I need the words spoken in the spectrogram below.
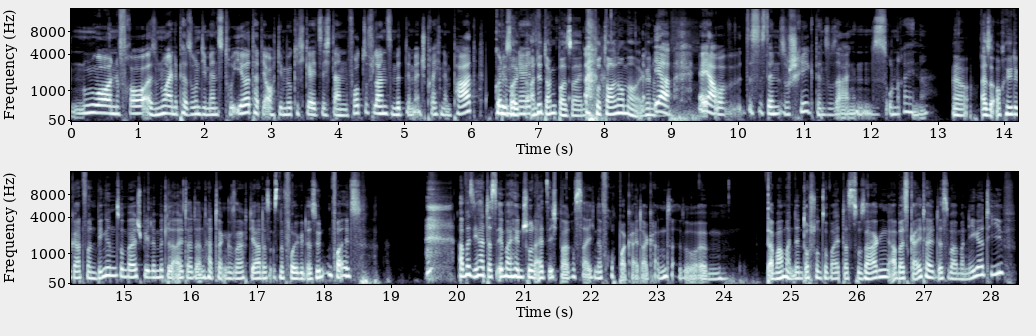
nur eine Frau, also nur eine Person, die menstruiert, hat ja auch die Möglichkeit, sich dann fortzupflanzen mit dem entsprechenden Part. Könnte Wir sollten ja alle dankbar sein. Total normal, genau. ja, ja, ja, aber das ist dann so schräg, denn zu sagen, das ist unrein, ne? Ja, also auch Hildegard von Bingen zum Beispiel im Mittelalter dann hat dann gesagt, ja, das ist eine Folge des Sündenfalls. Aber sie hat das immerhin schon als sichtbares Zeichen der Fruchtbarkeit erkannt. Also ähm, da war man denn doch schon so weit, das zu sagen. Aber es galt halt, das war immer negativ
